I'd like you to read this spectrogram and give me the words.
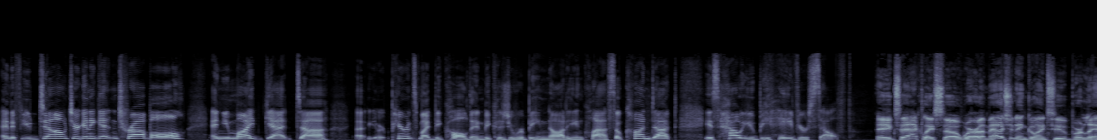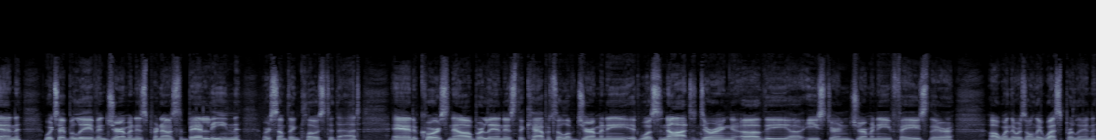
And if you don't, you're going to get in trouble and you might get, uh, uh, your parents might be called in because you were being naughty in class. So, conduct is how you behave yourself. Exactly. So we're imagining going to Berlin, which I believe in German is pronounced Berlin or something close to that. And of course, now Berlin is the capital of Germany. It was not during uh, the uh, Eastern Germany phase there uh, when there was only West Berlin.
